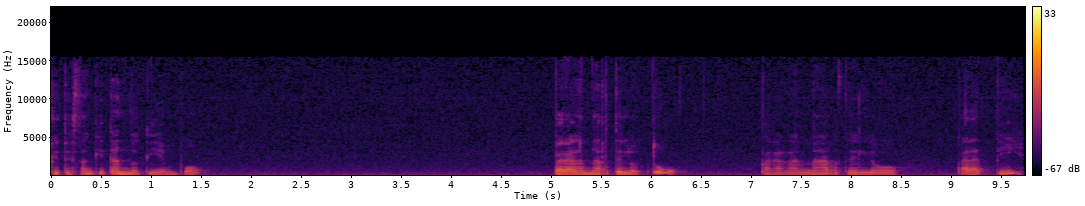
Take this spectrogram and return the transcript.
que te están quitando tiempo para ganártelo tú, para ganártelo para ti,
